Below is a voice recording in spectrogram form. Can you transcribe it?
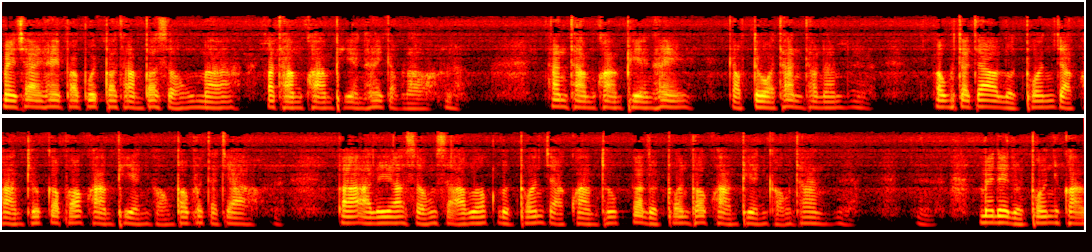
ไม่ใช่ให้พระพุทธพระธรรมพระสงฆ์มาก็ทำความเพียรให้กับเรา ท่านทำความเพียรให้กับตัวท่านเท่านั้น พระพุทธเจ้าหลุดพ้นจากความทุกข์ก็เพราะความเพียรของพระพุทธเจ้า พระอริยสงสาวกหลุดพ้นจากความทุกข์ก็หลุดพ้นเพราะความเพียรของท่าน ไม่ได้หลุดพ้นความ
